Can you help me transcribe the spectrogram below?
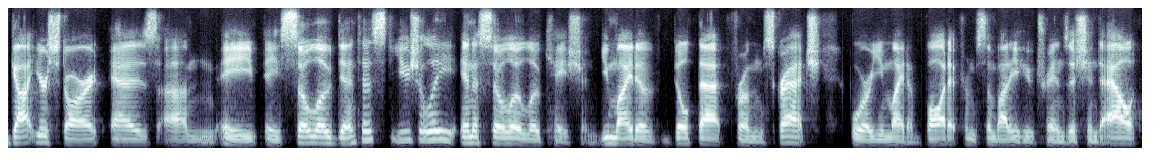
got your start as um, a, a solo dentist, usually in a solo location. You might have built that from scratch, or you might have bought it from somebody who transitioned out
